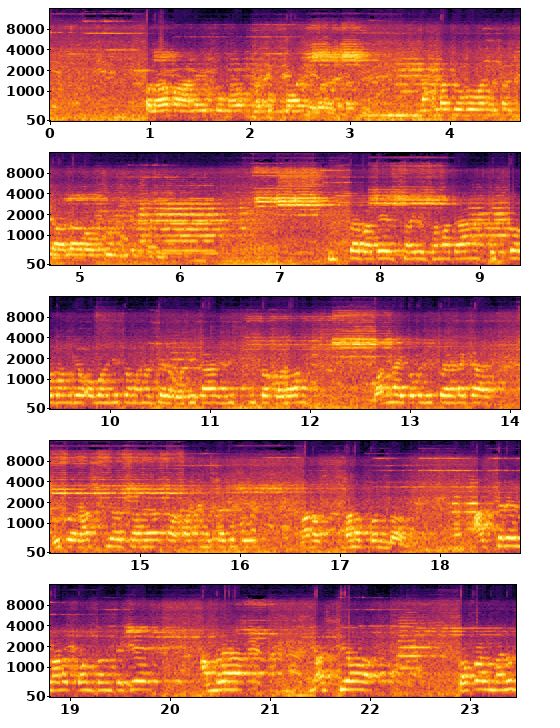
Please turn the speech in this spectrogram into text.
السلام عليكم ورحمة الله وبركاته نحمده ونصلي على رسوله الكريم শিক্ষাবাদের স্থায়ী সমাধান উত্তরবঙ্গে অবহেলিত মানুষের অধিকার নিশ্চিতকরণ বন্যায় কবলিত এলাকায় দ্রুত রাষ্ট্রীয় সহায়তা পাঠানো দাবিতে মানব মানববন্ধন আজকের এই মানববন্ধন থেকে আমরা রাষ্ট্রীয় সকল মানুষ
